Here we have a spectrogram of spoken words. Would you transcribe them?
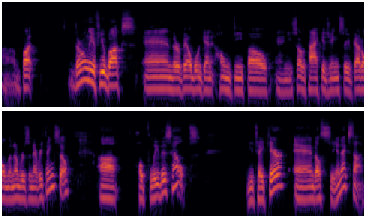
Uh, but they're only a few bucks and they're available again at Home Depot and you saw the packaging so you've got all the numbers and everything. So uh, hopefully this helps. You take care and I'll see you next time.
